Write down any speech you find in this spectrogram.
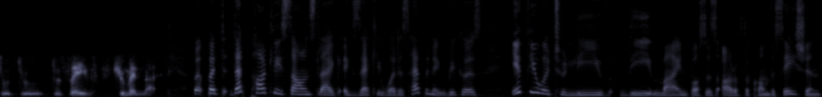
to, to, to save human lives. But but that partly sounds like exactly what is happening because if you were to leave the mine bosses out of the conversation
